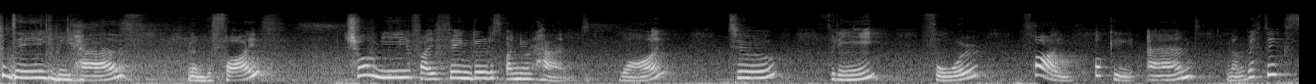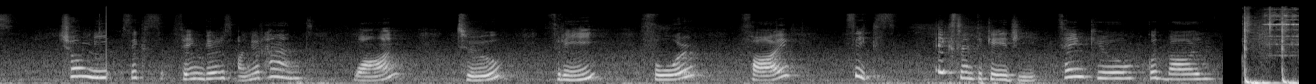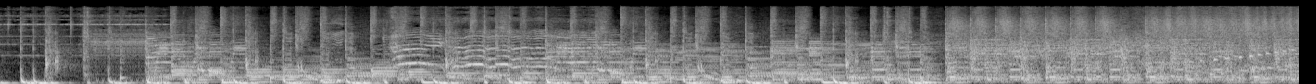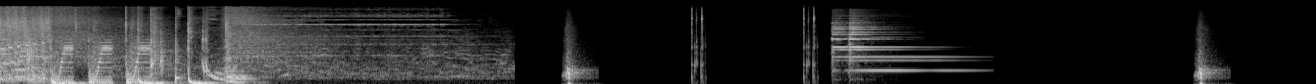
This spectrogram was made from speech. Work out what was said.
Today we have number five. Show me five fingers on your hand. One two three four five. Okay and number six. Show me six fingers on your hand. One two three four five six. Excellent kg thank you. Goodbye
